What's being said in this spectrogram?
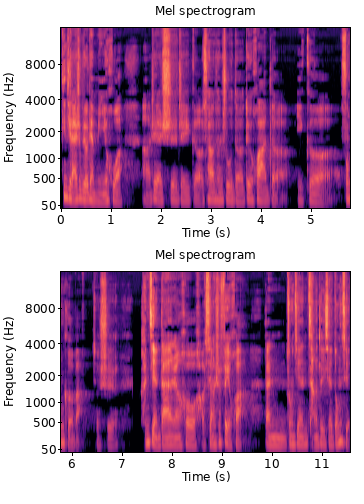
听起来是不是有点迷糊啊？啊，这也是这个村上春树的对话的一个风格吧，就是很简单，然后好像是废话，但中间藏着一些东西，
